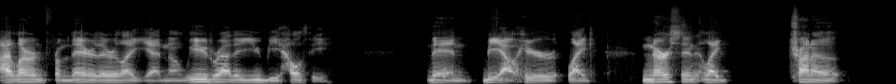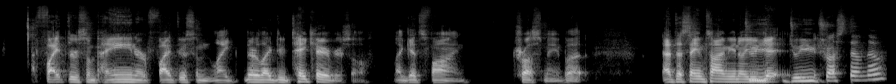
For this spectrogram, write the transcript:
I learned from there, they were like, yeah, no, we'd rather you be healthy than be out here like nursing, like trying to fight through some pain or fight through some like they're like, dude, take care of yourself. Like it's fine. Trust me. But at the same time, you know, you, you, get do you trust them though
